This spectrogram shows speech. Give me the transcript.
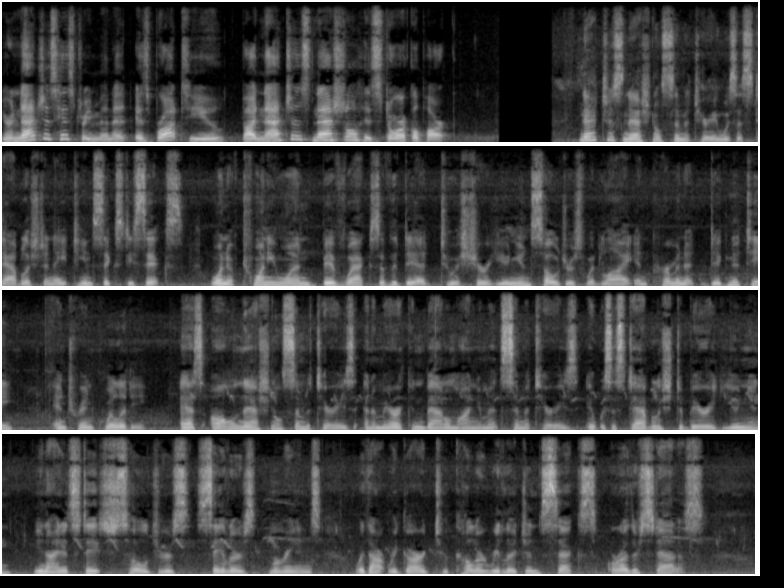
Your Natchez History Minute is brought to you by Natchez National Historical Park. Natchez National Cemetery was established in 1866, one of 21 bivouacs of the dead to assure Union soldiers would lie in permanent dignity and tranquility. As all national cemeteries and American Battle Monument cemeteries, it was established to bury Union, United States soldiers, sailors, Marines, without regard to color, religion, sex, or other status.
